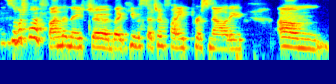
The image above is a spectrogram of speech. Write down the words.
It's so much more fun than they showed. Like, he was such a funny personality. Um,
